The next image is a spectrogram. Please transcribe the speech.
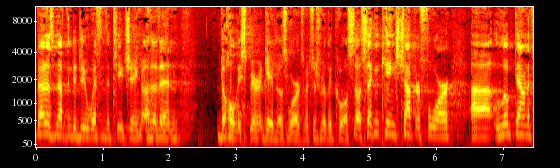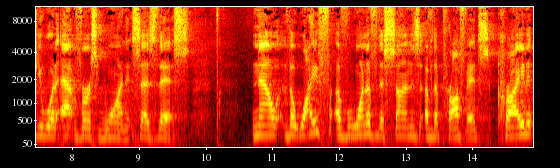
that has nothing to do with the teaching other than the Holy Spirit gave those words, which is really cool. So, 2 Kings chapter 4, uh, look down, if you would, at verse 1. It says this Now, the wife of one of the sons of the prophets cried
